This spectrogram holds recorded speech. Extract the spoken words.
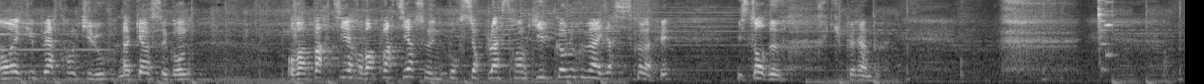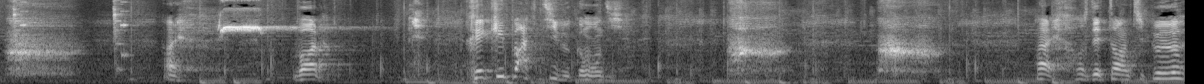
On récupère tranquillou, on a 15 secondes. On va partir, on va repartir sur une course sur place tranquille, comme le premier exercice qu'on a fait, histoire de récupérer un peu. Allez, voilà. Récup active, comme on dit. Allez, on se détend un petit peu.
